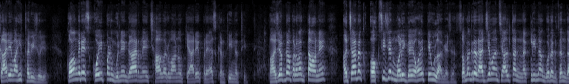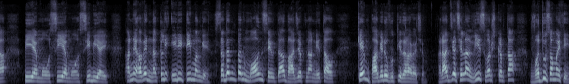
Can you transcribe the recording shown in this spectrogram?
કાર્યવાહી થવી જોઈએ. કોંગ્રેસ કોઈ પણ ગુનેગારને છાવરવાનો ક્યારેય પ્રયાસ કરતી નથી. ભાજપના પ્રવક્તાઓને અચાનક ઓક્સિજન મળી ગયો હોય તેવું લાગે છે. સમગ્ર રાજ્યમાં ચાલતા નકલીના ગોરખધંધા, પીએમઓ, સીએમઓ, સીબીઆઈ અને હવે નકલી ઈડી ટીમ અંગે સદંતન મૌન સેવતા ભાજપના નેતાઓ કેમ ભાગેડુ વૃત્તિ ધરાવે છે? રાજ્ય છેલ્લા વીસ વર્ષ કરતાં વધુ સમયથી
